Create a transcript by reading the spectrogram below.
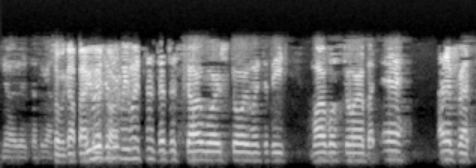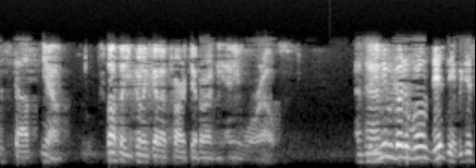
No, there's nothing else. So we got back we went to the, we went to the, the Star Wars store. We went to the Marvel store, but eh, unimpressed with stuff. yeah. Stuff that you couldn't get at Target or any, anywhere else. And We didn't even go to World Disney. We just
